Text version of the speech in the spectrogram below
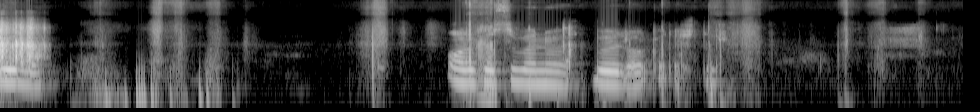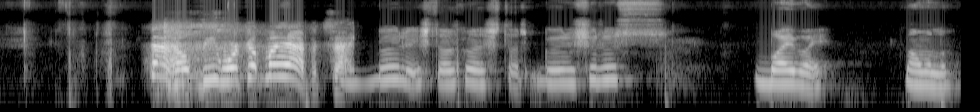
Böyle. Arkası böyle, böyle arkadaşlar. That helped me work up my appetite. Böyle işte arkadaşlar. Görüşürüz. Bay bay. Mamulum.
